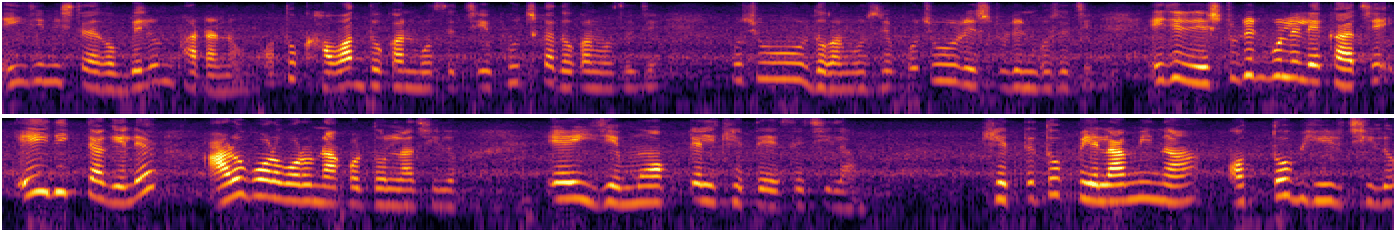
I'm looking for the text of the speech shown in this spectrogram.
এই জিনিসটা দেখো, বেলুন ফাটানো, কত খাওয়ার দোকান বসেছে, ফুচকা দোকান বসেছে। প্রচুর দোকান বসেছে, প্রচুর রেস্টুরেন্ট বসেছে। এই যে রেস্টুরেন্ট বলে লেখা আছে, এই দিকটা গেলে আরও বড় বড় নাকরদোলনা ছিল। এই যে মকটেল খেতে এসেছিলাম। খেতে তো পেলামই না, অত ভিড় ছিল।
